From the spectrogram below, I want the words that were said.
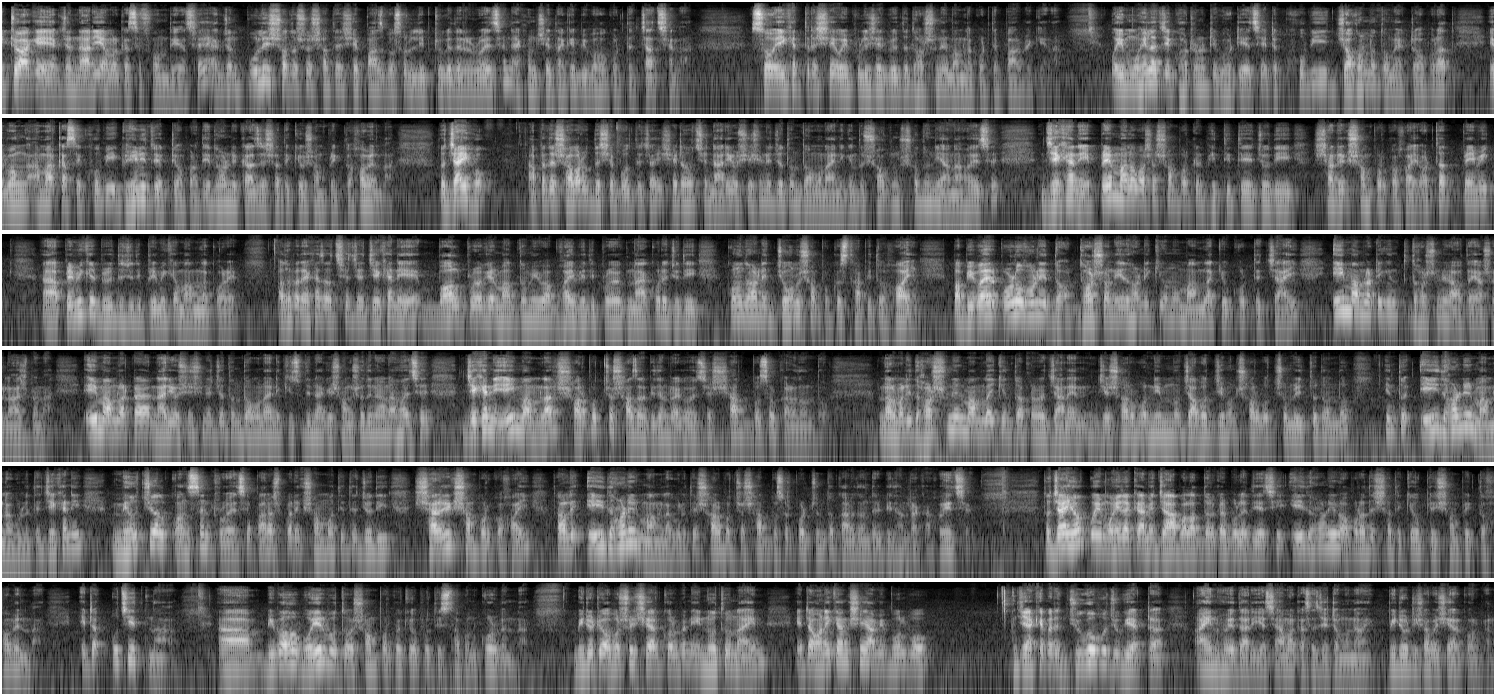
একটু আগে একজন নারী আমার কাছে ফোন দিয়েছে, একজন পুলিশ সদস্যের সাথে সে পাঁচ বছর লিভ টুগেদারে রয়েছেন, এখন সে তাকে বিবাহ করতে চাচ্ছে না। সো এই ক্ষেত্রে সে ওই পুলিশের বিরুদ্ধে ধর্ষণের মামলা করতে পারবে কিনা? ওই মহিলা যে ঘটনাটি ঘটিয়েছে, এটা খুবই জঘন্যতম একটা অপরাধ এবং আমার কাছে খুবই ঘৃণিত একটি অপরাধ। এই ধরনের কাজের সাথে কেউ সম্পৃক্ত হবেন না। তো যাই হোক আপনাদের সবার উদ্দেশ্যে বলতে চাই, সেটা হচ্ছে নারী ও শিশু নির্যাতন দমন আইনে কিন্তু সংশোধনী আনা হয়েছে, যেখানে প্রেম, ভালোবাসার সম্পর্কের ভিত্তিতে যদি শারীরিক সম্পর্ক হয়, অর্থাৎ প্রেমিক প্রেমিকের বিরুদ্ধে যদি প্রেমিকা মামলা করে, অথবা দেখা যাচ্ছে যে যেখানে বল প্রয়োগের মাধ্যমে বা ভয়ভীতি প্রয়োগ না করে যদি কোনো ধরনের যৌন সম্পর্ক স্থাপিত হয়, বা বিবাহের প্রলোভনে দ- ধর্ষণ, এ ধরনের কোনো মামলা কেউ করতে চায়, এই মামলাটি কিন্তু ধর্ষণের আওতায় আসলে আসবে না। এই মামলাটা নারী ও শিশু নির্যাতন দমন আইনে কিছুদিন আগে সংশোধনী আনা হয়েছে, যেখানে এই মামলার সর্বোচ্চ সাজার বিধান রাখা হয়েছে সাত বছর কারাদণ্ড। নর্মালি ধর্ষণের মামলায় কিন্তু আপনারা জানেন যে সর্বনিম্ন যাবজ্জীবন সর্বোচ্চ মৃত্যুদণ্ড। কিন্তু এই ধরনের মামলাগুলোতে যেখানে মিউচুয়াল কনসেন্ট রয়েছে, পারস্পরিক সম্মতিতে যদি শারীরিক সম্পর্ক হয়, তাহলে এই ধরনের মামলাগুলোতে সর্বোচ্চ সাত বছর পর্যন্ত কারাদণ্ডের বিধান রাখা হয়েছে। তো যাই হোক, ওই মহিলাকে আমি যা বলার দরকার বলে দিয়েছি, এই ধরনের অপরাধের সাথে কেউ প্লিজ সম্পৃক্ত হবেন না। এটা উচিত না। বিবাহ বহির্ভূত সম্পর্ক কেউ প্রতিস্থাপন করবেন না। ভিডিওটি অবশ্যই শেয়ার করবেন এই নতুন আইন। এটা অনেকাংশে আমি বলব যে একেবারে যুগোপযোগী একটা আইন হয়ে দাঁড়িয়েছে, আমার কাছে যেটা মনে হয়। ভিডিওটি সবাই শেয়ার করবেন।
